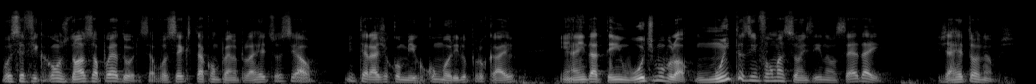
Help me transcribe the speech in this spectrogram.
você fica com os nossos apoiadores. A você que está acompanhando pela rede social, interaja comigo, com Murilo para o Caio. E ainda tem o último bloco. Muitas informações, e não sai daí. Já retornamos.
